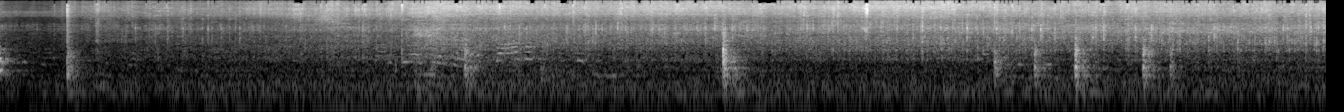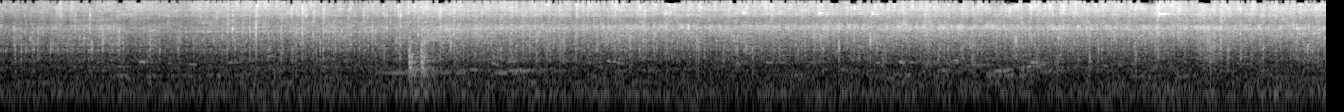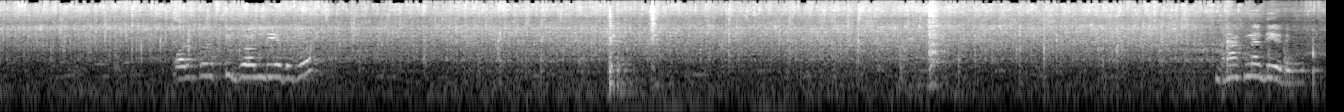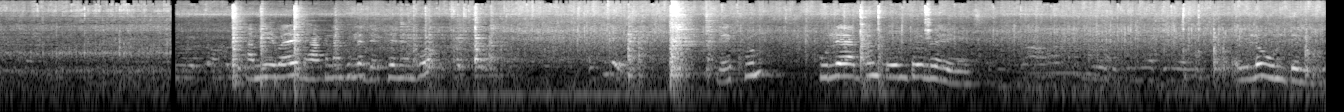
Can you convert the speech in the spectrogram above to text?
অল্প একটু জল দিয়ে দেব। ঢাকনা দিয়ে দেব। আমি এবারে ঢাকনা খুলে দেখে নেব। দেখুন, ফুলে একদম টোল টোল হয়ে গেছে। এগুলো উল্টে নেব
